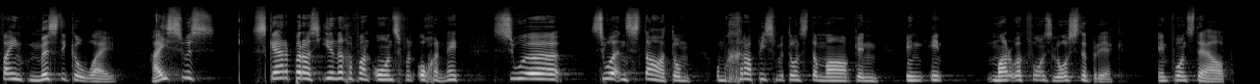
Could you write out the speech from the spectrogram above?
faint mystical way. Hy soos skerper as enige van ons vanoggend net so so in staat om om grappies met ons te maak en en en maar ook vir ons los te breek en vir ons te help.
